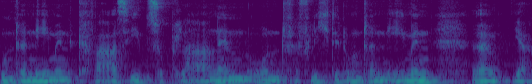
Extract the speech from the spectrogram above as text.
Unternehmen quasi zu planen und verpflichtet Unternehmen, äh, ja,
